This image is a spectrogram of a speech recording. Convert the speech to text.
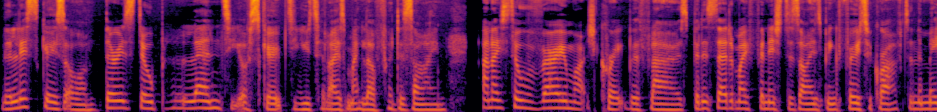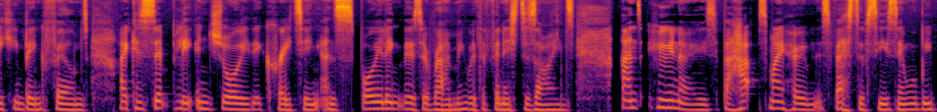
The list goes on. There is still plenty of scope to utilize my love for design and I still very much create with flowers, but instead of my finished designs being photographed and the making being filmed, I can simply enjoy the creating and spoiling those around me with the finished designs. And who knows, perhaps my home this festive season will be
